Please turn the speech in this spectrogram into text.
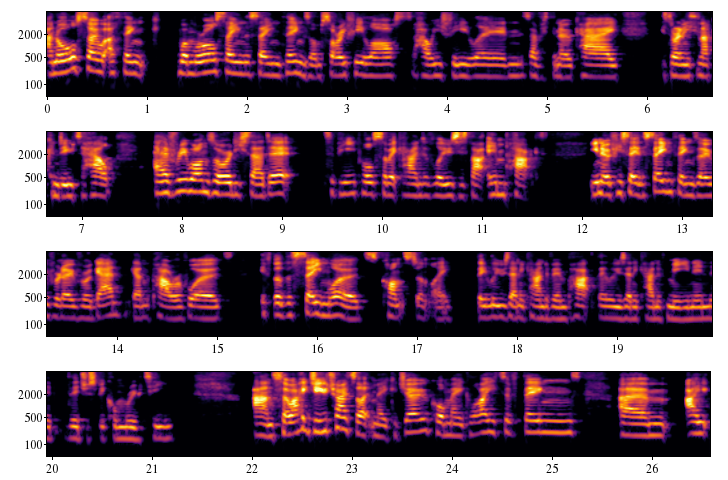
and also I think when we're all saying the same things, I'm sorry for your loss. How are you feeling? Is everything okay? Is there anything I can do to help? Everyone's already said it to people, so it kind of loses that impact. You know, if you say the same things over and over again, again, the power of words, if they're the same words constantly, they lose any kind of impact, they lose any kind of meaning, they, they just become routine. And so I do try to like make a joke or make light of things. Um, I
